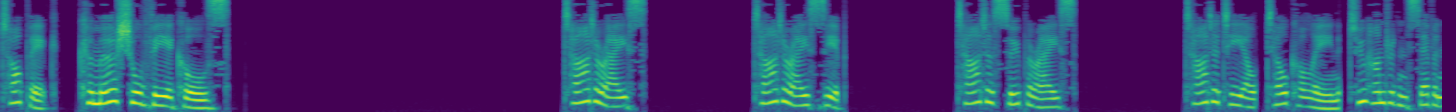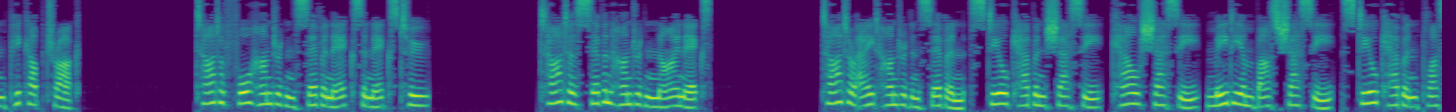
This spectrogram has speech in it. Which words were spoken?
Topic: Commercial vehicles. Tata Ace Tata Ace Zip Tata Super Ace Tata TL – Telcoline, 207 pickup truck Tata 407X and X2 Tata 709X Tata 807 steel cabin chassis, CAL chassis, medium bus chassis, steel cabin plus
